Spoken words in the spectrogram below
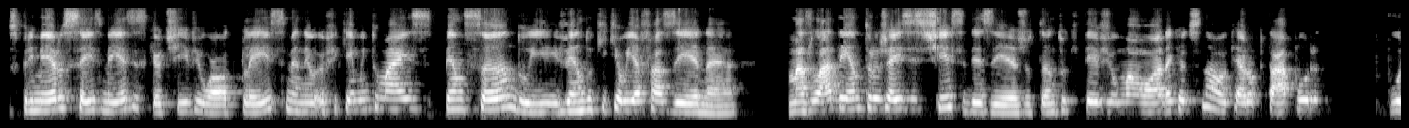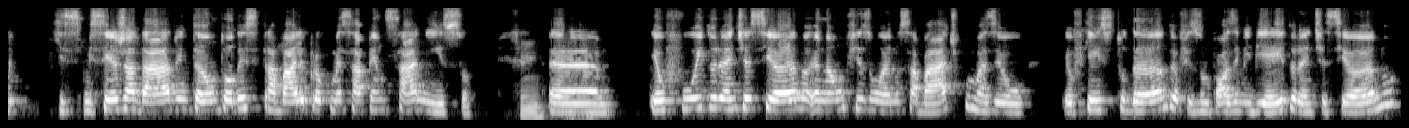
os primeiros seis meses que eu tive o outplacement, eu, eu fiquei muito mais pensando e vendo o que, que eu ia fazer, né? Mas lá dentro já existia esse desejo, tanto que teve uma hora que eu disse, não, eu quero optar por, por que me seja dado, então, todo esse trabalho para eu começar a pensar nisso. Sim. É, eu fui durante esse ano, eu não fiz um ano sabático, mas eu, eu fiquei estudando, eu fiz um pós-MBA durante esse ano,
